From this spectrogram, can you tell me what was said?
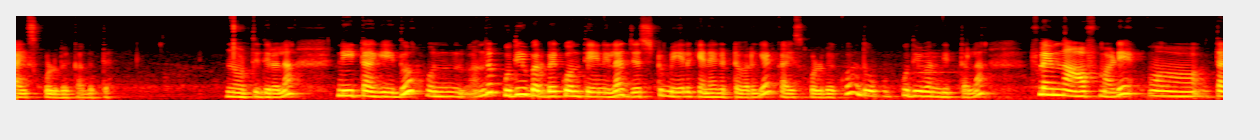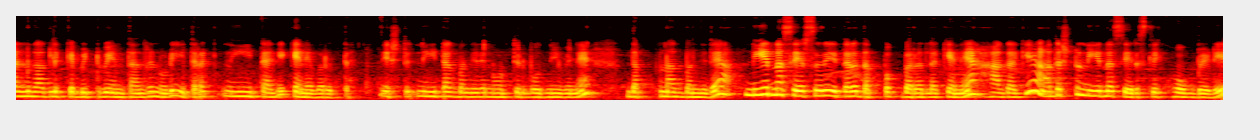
ಕಾಯಿಸ್ಕೊಳ್ಬೇಕಾಗತ್ತೆ. ನೋಡ್ತಿದ್ದೀರಲ್ಲ? ನೀಟಾಗಿ ಇದು ಒಂದು ಅಂದರೆ ಕುದಿ ಬರಬೇಕು ಅಂತೇನಿಲ್ಲ ಜಸ್ಟ್ ಮೇಲೆ ಕೆನೆಗಟ್ಟವರೆಗೆ ಕಾಯಿಸ್ಕೊಳ್ಬೇಕು. ಅದು ಕುದಿ ಬಂದಿತ್ತಲ್ಲ ಫ್ಲೇಮ್ನ ಆಫ್ ಮಾಡಿ ತಣ್ಣಗಾಗಲಿಕ್ಕೆ ಬಿಟ್ವಿ ಅಂತ ಅಂದರೆ ನೋಡಿ ಈ ಥರ ನೀಟಾಗಿ ಕೆನೆ ಬರುತ್ತೆ. ಎಷ್ಟು ನೀಟಾಗಿ ಬಂದಿದೆ ನೋಡ್ತಿರ್ಬೋದು ನೀವೇ ದಪ್ಪನಾಗಿ ಬಂದಿದೆ. ನೀರನ್ನ ಸೇರಿಸಿದ್ರೆ ಈ ಥರ ದಪ್ಪಕ್ಕೆ ಬರೋಲ್ಲ ಕೆನೆ. ಹಾಗಾಗಿ ಆದಷ್ಟು ನೀರನ್ನ ಸೇರಿಸ್ಲಿಕ್ಕೆ ಹೋಗಬೇಡಿ.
